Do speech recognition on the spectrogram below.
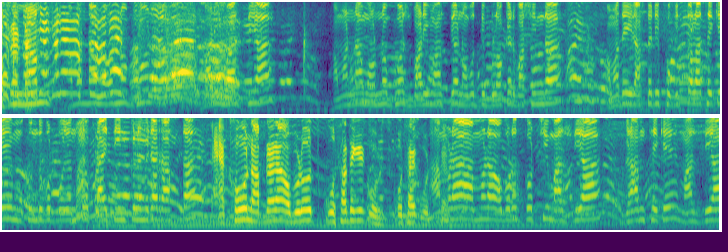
আপনার নাম? এখানে আমার আসতে আমার নাম অর্ণব ঘোষ বাড়ি মাছদিয়া নবদ্বীপ ব্লকের বাসিন্দা। আমাদের এই রাস্তাটি ফকিরতলা থেকে মুকুন্দপুর পর্যন্ত প্রায় তিন কিলোমিটার রাস্তা। এখন আপনারা অবরোধ কোথা থেকে কোথায় করছেন? আমরা আমরা অবরোধ করছি মাছদিয়া গ্রাম থেকে মাছদিয়া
